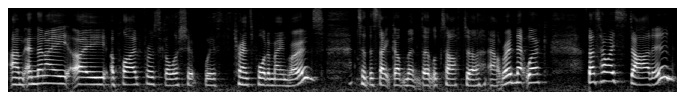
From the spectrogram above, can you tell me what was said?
um, and then I, I, applied for a scholarship with Transport and Main Roads to the state government that looks after our road network. That's how I started.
